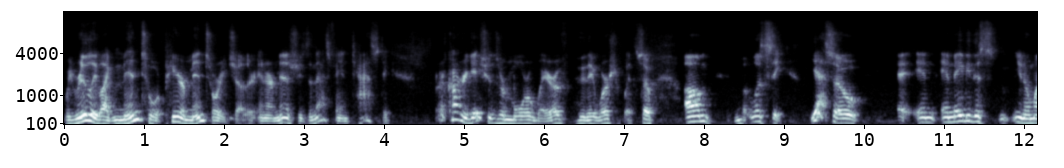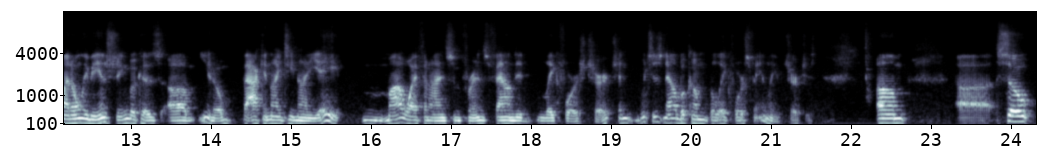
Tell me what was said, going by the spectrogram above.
we really like mentor, peer mentor each other in our ministries, and that's fantastic. Our congregations are more aware of who they worship with. So, um, let's see. Yeah, so and and maybe this you know might only be interesting because um, you know back in 1998 my wife and i and some friends founded lake forest church and which has now become the lake forest family of churches um, uh, so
